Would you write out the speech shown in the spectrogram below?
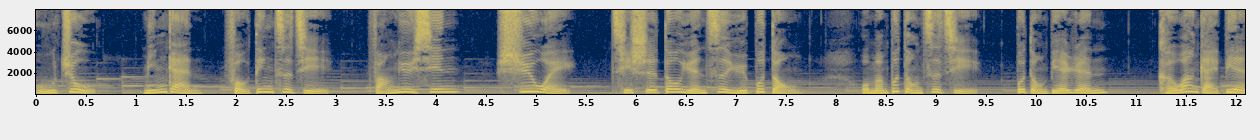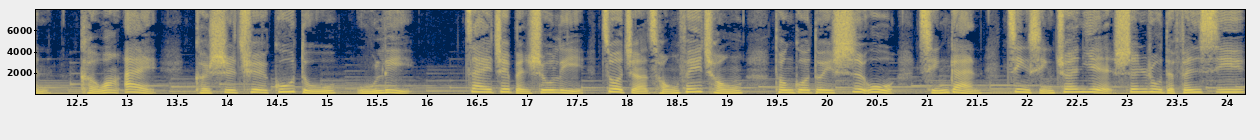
无助、敏感、否定自己。防御心、虚伪，其实都源自于不懂。我们不懂自己，不懂别人，渴望改变，渴望爱，可是却孤独无力。在这本书里，作者从飞虫通过对事物、情感进行专业深入的分析，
